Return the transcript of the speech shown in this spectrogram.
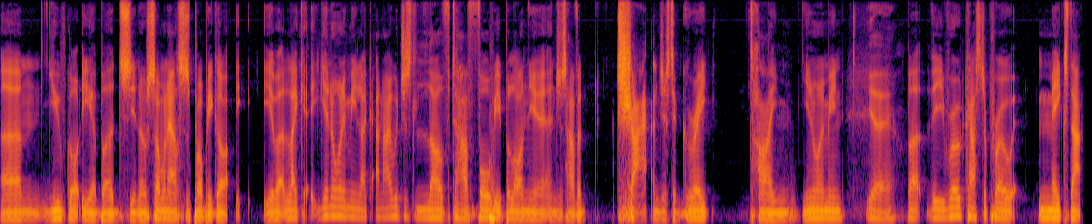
Um, you've got earbuds. You know, someone else has probably got earbud. Like you know what I mean? Like, and I would just love to have four people on here and just have a chat and just a great time. You know what I mean? Yeah. But the RodeCaster Pro makes that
